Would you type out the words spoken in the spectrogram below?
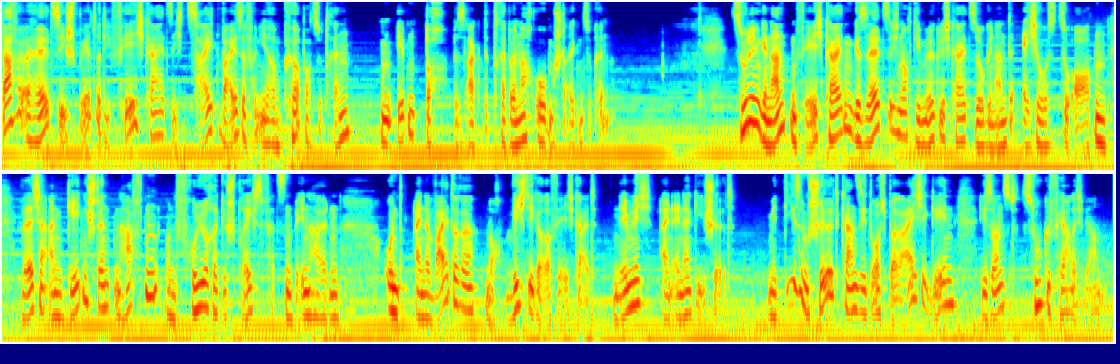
Dafür erhält sie später die Fähigkeit, sich zeitweise von ihrem Körper zu trennen, um eben doch besagte Treppe nach oben steigen zu können. Zu den genannten Fähigkeiten gesellt sich noch die Möglichkeit, sogenannte Echos zu orten, welche an Gegenständen haften und frühere Gesprächsfetzen beinhalten, und eine weitere, noch wichtigere Fähigkeit, nämlich ein Energieschild. Mit diesem Schild kann sie durch Bereiche gehen, die sonst zu gefährlich wären.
